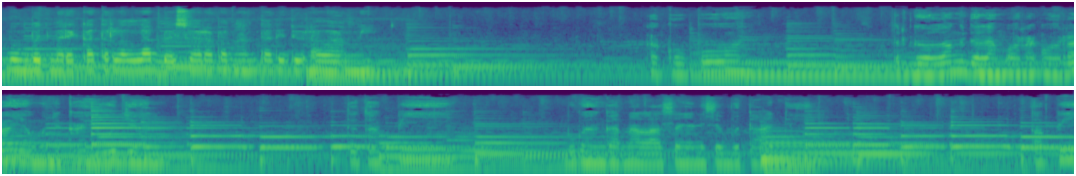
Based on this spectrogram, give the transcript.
membuat mereka terlelap dari suara pengantar tidur alami. Aku pun tergolong dalam orang-orang yang menyukai hujan. Tetapi bukan karena alasan yang disebut tadi. Tapi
